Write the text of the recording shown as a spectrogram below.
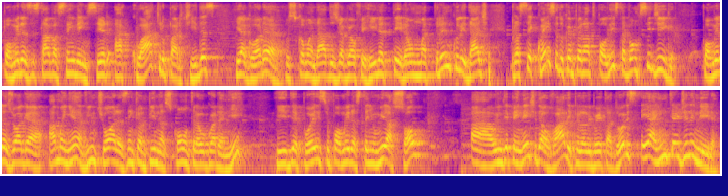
Palmeiras estava sem vencer há quatro partidas e agora os comandados de Abel Ferreira terão uma tranquilidade para a sequência do Campeonato Paulista, é bom que se diga. Palmeiras joga amanhã, 20 horas, em Campinas contra o Guarani. E depois o Palmeiras tem o Mirassol, a, o Independente Del Valle pela Libertadores e a Inter de Limeira.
